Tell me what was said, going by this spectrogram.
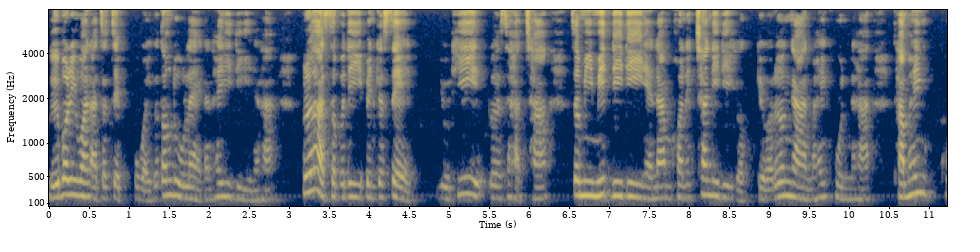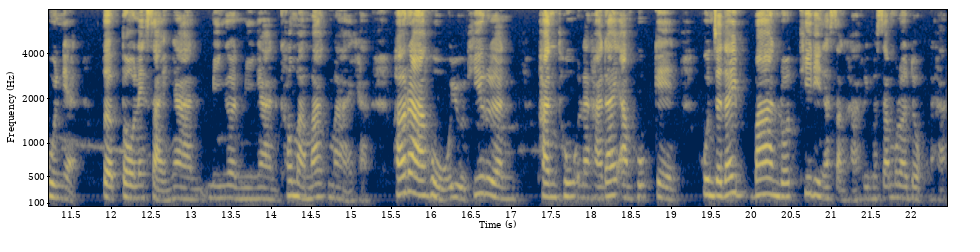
หรือบริวารอาจจะเจ็บป่วยก็ต้องดูแลกันให้ดีๆนะคะพฤหัสบดีเป็นเกษตรอยู่ที่เรือนสหัชชะ จะมีมิตรดีๆเนี่ยนำคอนเนคชันดีๆเกี่ยวเกี่ยวกับเรื่องงานมาให้คุณนะคะทำให้คุณเนี่ยเติบโตในสายงานมีเงินมีงานเข้ามามากมายค่ะ พระราหูอยู่ที่เรือนพันธุนะคะ ได้อัมพุเกณฑ์ คุณจะได้บ้านรถที่ดินอสังหาริมทรัพย์มรดกนะคะ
